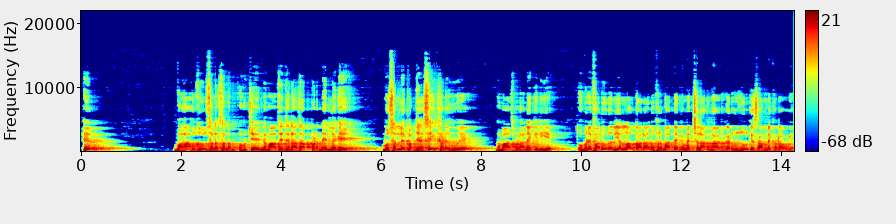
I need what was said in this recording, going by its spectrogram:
پھر وہاں حضور صلی اللہ علیہ وسلم پہنچے، نماز جنازہ پڑھنے لگے۔ مسلح پر جیسے ہی کھڑے ہوئے نماز پڑھانے کے لیے، تو عمر فاروق رضی اللہ تعالیٰ عنہ فرماتے ہیں کہ میں چھلانگ مار کر حضور کے سامنے کھڑا ہو گیا۔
